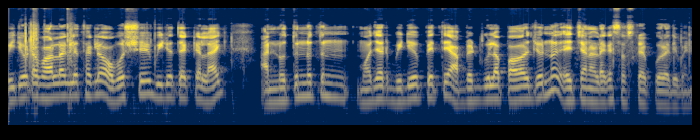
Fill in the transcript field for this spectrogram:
ভিডিওটা ভালো লাগলে থাকলে অবশ্যই ভিডিওতে একটা লাইক আর নতুন নতুন মজার ভিডিও পেতে আপডেটগুলো পাওয়ার জন্য এই চ্যানেলটাকে সাবস্ক্রাইব করে দিবেন।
